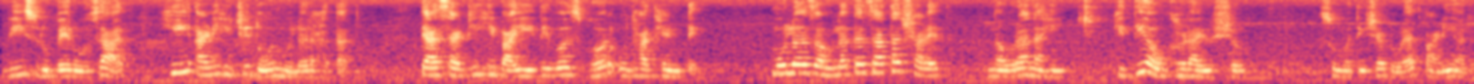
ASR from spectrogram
वीस रुपये रोजात ही आणि हिची दोन मुलं राहतात. त्यासाठी ही बाई दिवसभर उन्हात हेंडते. मुलं जमलं तर जातात शाळेत नवरा नाही. किती अवघड आयुष्य. सुमतीच्या डोळ्यात पाणी आलं.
